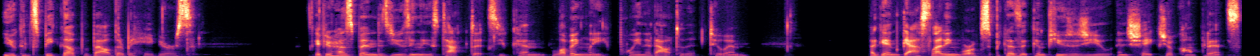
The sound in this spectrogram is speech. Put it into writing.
You can speak up about their behaviors. If your husband is using these tactics, you can lovingly point it out to, the, to him. Again, gaslighting works because it confuses you and shakes your confidence.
